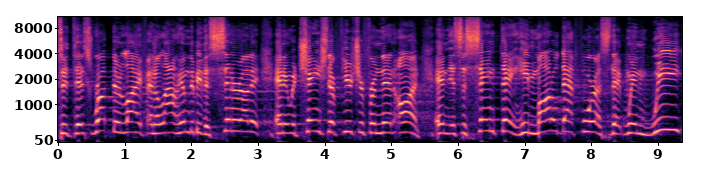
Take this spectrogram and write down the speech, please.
to disrupt their life and allow him to be the center of it and it would change their future from then on. And it's the same thing. He modeled that for us that when we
